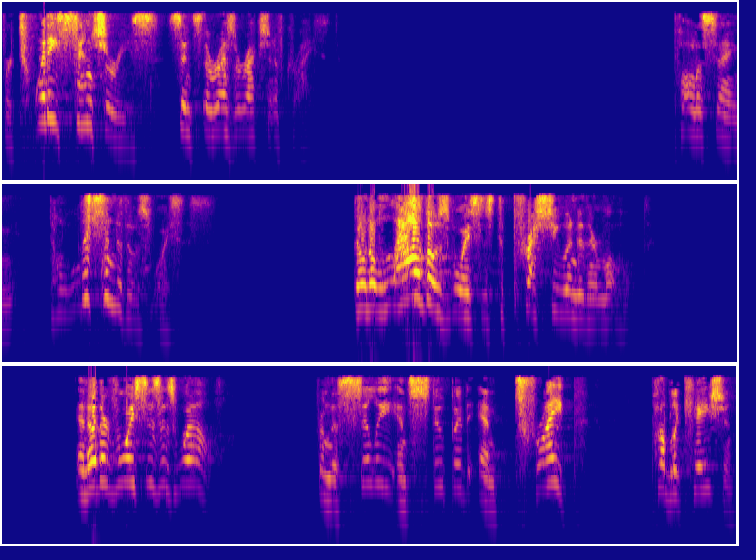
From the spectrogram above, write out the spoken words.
For 20 centuries since the resurrection of Christ. Paul is saying, don't listen to those voices. Don't allow those voices to press you into their mold. And other voices as well. From the silly and stupid and tripe publications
